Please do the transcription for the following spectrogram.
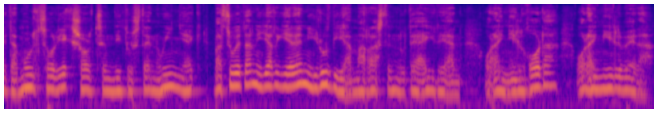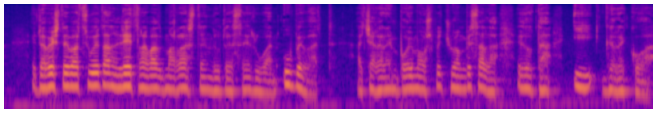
eta multzo horiek sortzen dituzten uinek batzuetan ilargiaren irudia marrasten dute airean, orain hil gora, orain hil bera. Eta beste batzuetan letra bat marrasten dute zeruan, ube bat, atxagaren poema ospetsuan bezala edota i grekoa.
